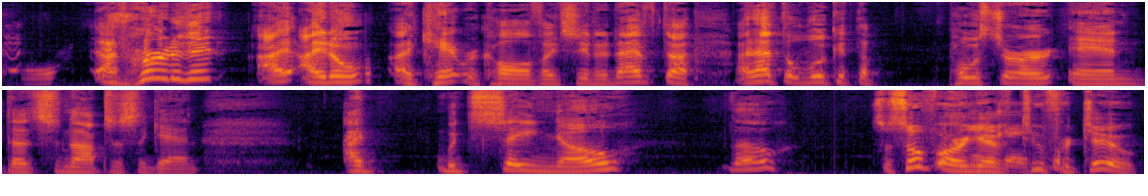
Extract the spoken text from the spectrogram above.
I've heard of it. I, I don't. I can't recall if I've seen it. I have to. I'd have to look at the poster art and the synopsis again. I would say no, though. So so far you okay. have two for two,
